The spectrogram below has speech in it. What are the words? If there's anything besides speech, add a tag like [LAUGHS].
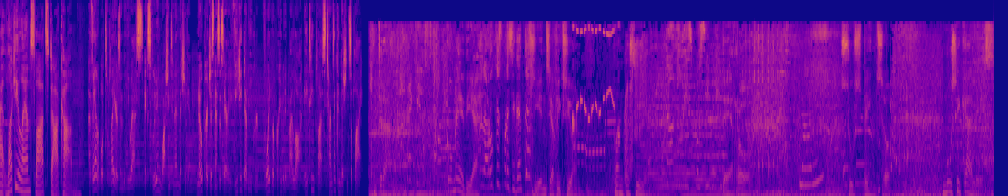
at LuckyLandSlots.com. Available to players in the U.S., excluding Washington and Michigan. No purchase necessary. VGW Group. Void or prohibited by law. 18 plus. Terms and conditions apply. Drama. Comedia. ¿La Roca es presidente? Ciencia ficción. Fantasía. Todo es posible. Terror. Suspenso. Musicales.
